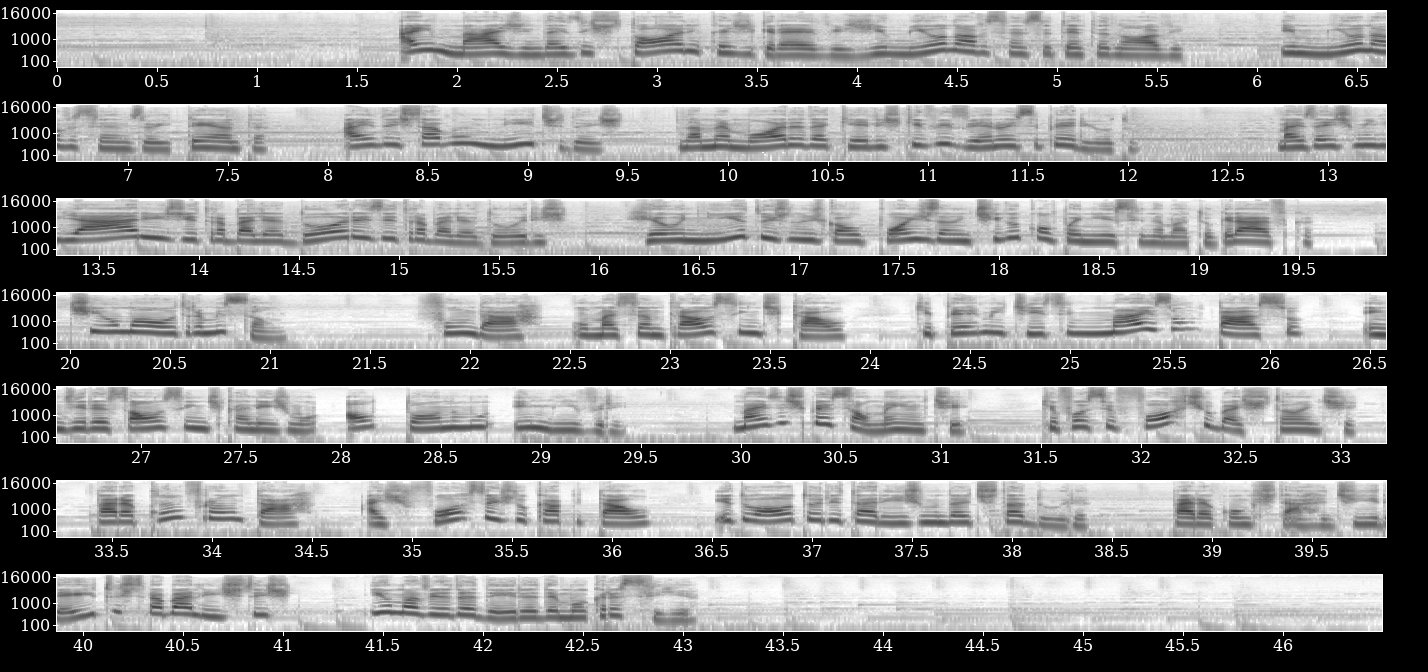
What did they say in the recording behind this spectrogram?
A imagem das históricas greves de 1979 e 1980 ainda estavam nítidas na memória daqueles que viveram esse período. Mas as milhares de trabalhadoras e trabalhadores reunidos nos galpões da antiga companhia cinematográfica tinham uma outra missão: fundar uma central sindical que permitisse mais um passo em direção ao sindicalismo autônomo e livre, mas especialmente que fosse forte o bastante para confrontar as forças do capital e do autoritarismo da ditadura, para conquistar direitos trabalhistas e uma verdadeira democracia.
